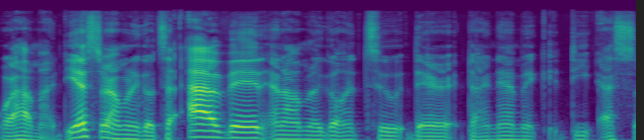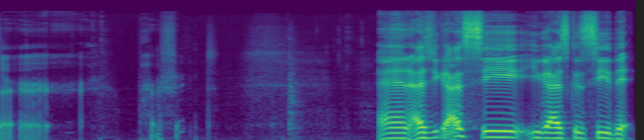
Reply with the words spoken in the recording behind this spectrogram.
where I have my de-esser. I'm gonna go to Avid and I'm gonna go into their dynamic de-esser. Perfect. And as you guys see, you guys can see the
